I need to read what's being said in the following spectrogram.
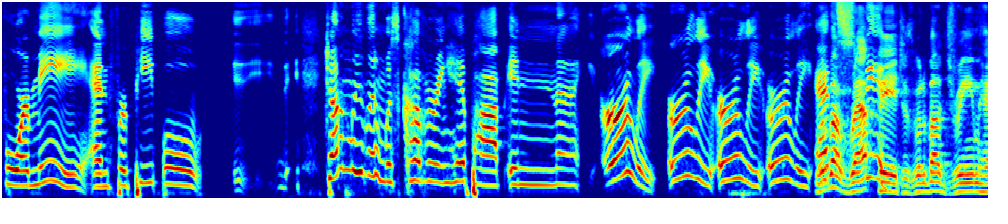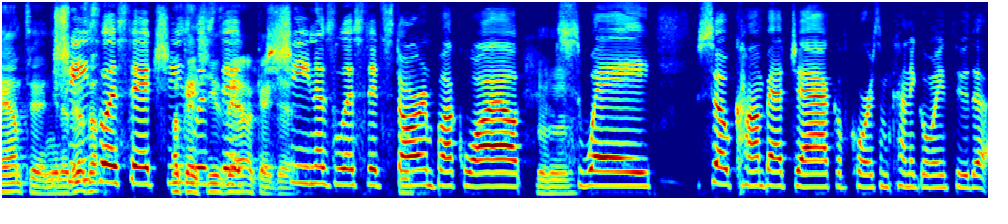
for me and for people. eh, John Leland was covering hip hop in ni- early, early, early, early. what at about rap Spin. pages? What about Dream Hampton? You know, she's a- listed. She's Okay, she's listed. there. Okay. Sheena's listed. Star and Buck Wild. Mhm. Sway. So Combat Jack, of course. I'm kind of going through the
